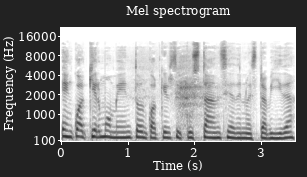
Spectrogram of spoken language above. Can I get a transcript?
en cualquier momento, en cualquier circunstancia de nuestra vida.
